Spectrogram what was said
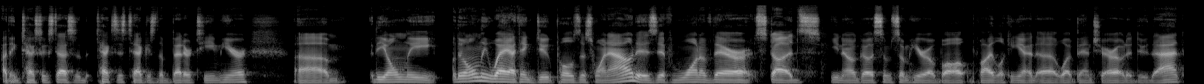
I think Texas Texas Tech is the better team here. Um, the only the only way I think Duke pulls this one out is if one of their studs, you know, goes some some hero ball by looking at uh, what Banchero to do that.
